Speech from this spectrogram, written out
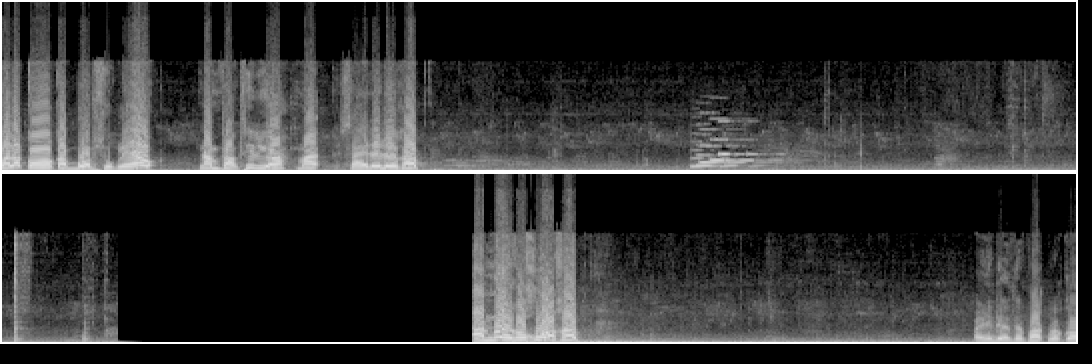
มะละกอกับบวบสุกแล้วนำผักที่เหลือมาใส่ได้เลยครับตามด้วยข้าวคั่วครับ ไปให้เดือดสักพักแล้วก็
